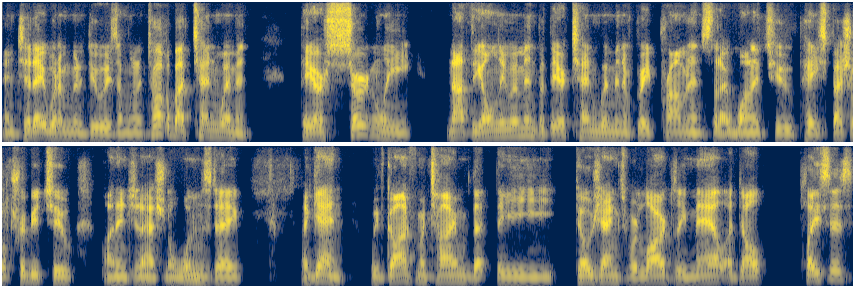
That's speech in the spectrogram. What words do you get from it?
And today, what I'm going to do is I'm going to talk about 10 women. They are certainly not the only women, but they are 10 women of great prominence that I wanted to pay special tribute to on International Women's Day. Again, we've gone from a time that the dojangs were largely male adult places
